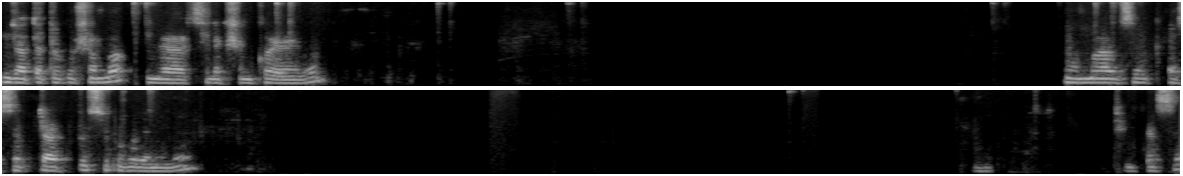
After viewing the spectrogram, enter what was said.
যতটুকু সম্ভব আমরা সিলেকশন করে নেব। একটু ছোট করে ঠিক আছে।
